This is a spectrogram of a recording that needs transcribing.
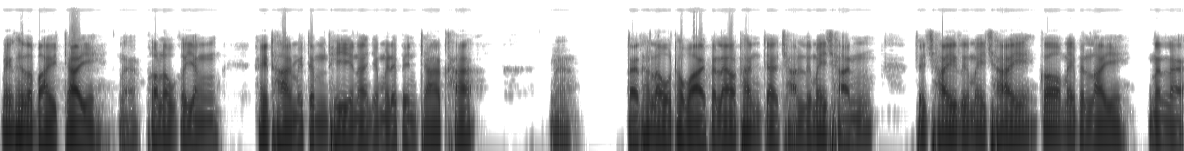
ไม่ค่อยสบายใจนะเพราะเราก็ยังให้ทานไม่เต็มที่นะยังไม่ได้เป็นจาคะนะแต่ถ้าเราถวายไปแล้วท่านจะฉันหรือไม่ฉัน จะใช้หรือไม่ใช้ก็ไม่เป็นไรนั่นแหละ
